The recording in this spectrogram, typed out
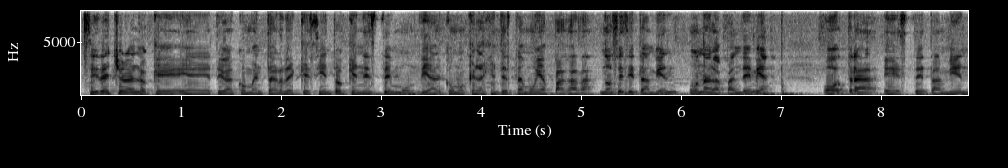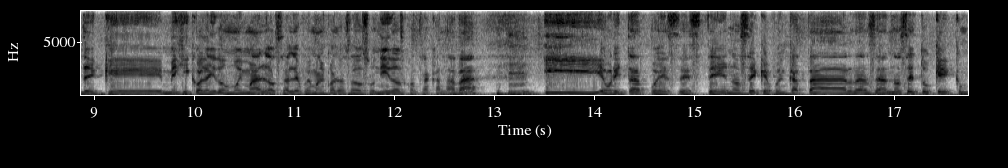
Sí, de hecho era lo que eh, te iba a comentar de que siento que en este mundial como que la gente está muy apagada. No sé si también una la pandemia, otra este también de que México le ha ido muy mal, o sea, le fue mal contra Estados Unidos, contra Canadá y ahorita pues este no sé qué fue en Qatar, o sea, no sé tú qué cómo-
